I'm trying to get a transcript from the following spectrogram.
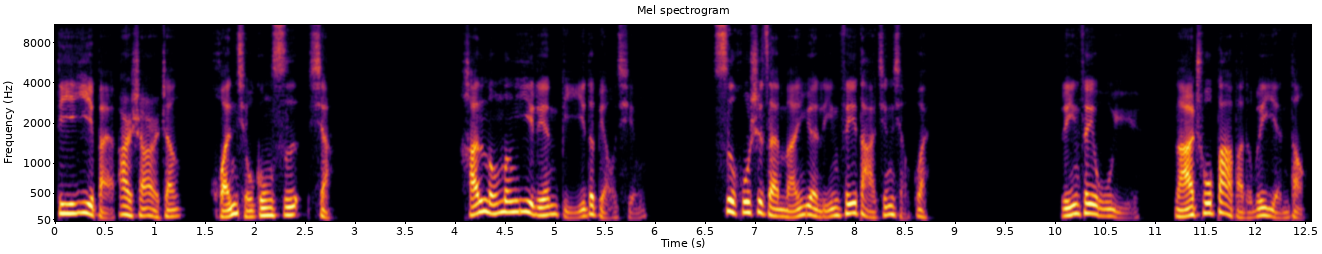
第一百二十二章，环球公司下。韩萌萌一脸鄙夷的表情。似乎是在埋怨林飞大惊小怪。林飞无语，拿出爸爸的威严道：“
